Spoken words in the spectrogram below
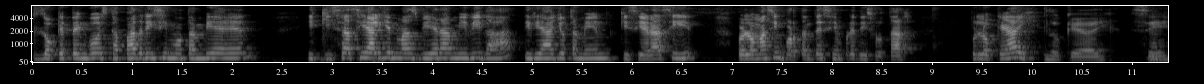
lo que tengo está padrísimo también y quizás si alguien más viera mi vida, diría yo también quisiera así, pero lo más importante es siempre disfrutar pues, lo que hay. Lo que hay. Sí.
